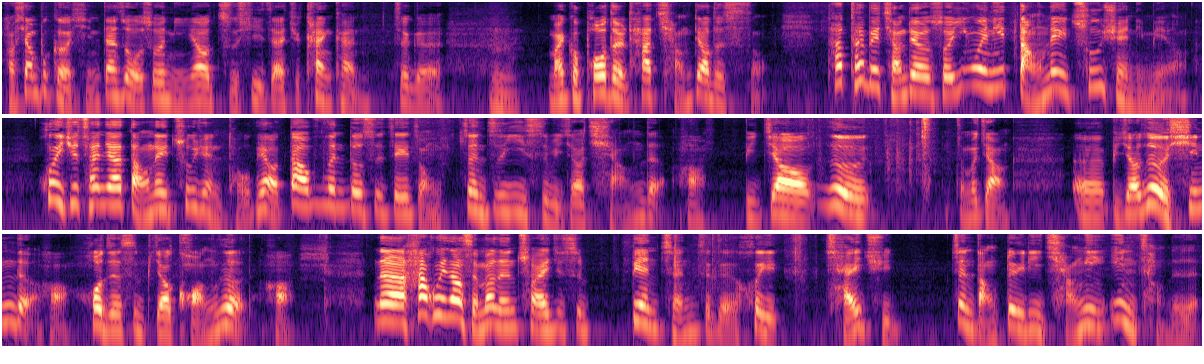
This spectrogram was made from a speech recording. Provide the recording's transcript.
好像不可行，但是我说你要仔细再去看看这个。嗯，Michael Porter 他强调的是什么？他特别强调说，因为你党内初选里面啊，会去参加党内初选投票，大部分都是这种政治意识比较强的哈，比较热，怎么讲？呃，比较热心的哈，或者是比较狂热的哈。那他会让什么人出来？就是变成这个会采取政党对立、强硬硬场的人，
